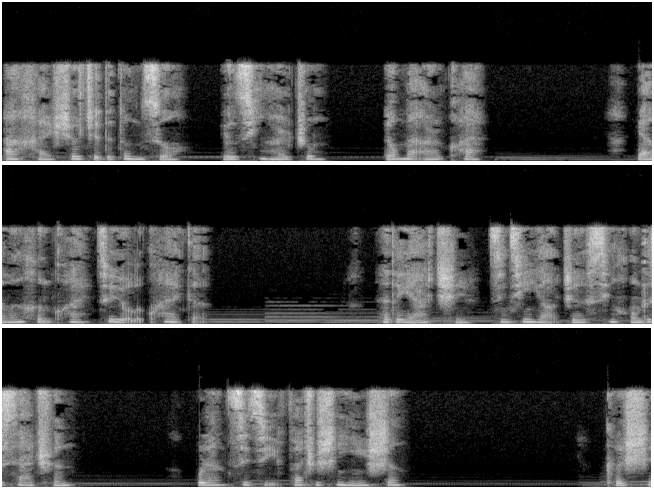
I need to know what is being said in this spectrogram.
阿海手指的动作由轻而重。由慢而快，雅文很快就有了快感。他的牙齿紧紧咬着猩红的下唇，不让自己发出呻吟声。可是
